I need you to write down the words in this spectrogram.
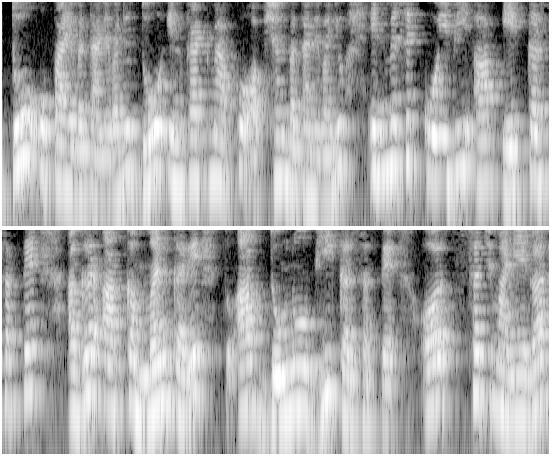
दो उपाय बताने वाली हूँ, दो इनफैक्ट मैं आपको ऑप्शन बताने वाली हूँ, इनमें से कोई भी आप एक कर सकते हैं। अगर आपका मन करे तो आप दोनों भी कर सकते हैं, और सच मानिएगा,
